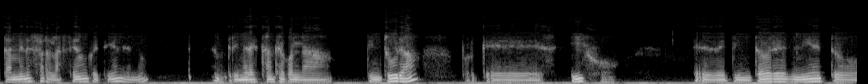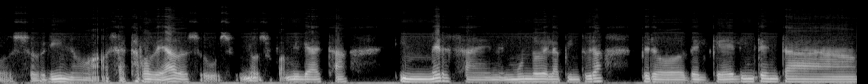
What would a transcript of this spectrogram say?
también esa relación que tiene, ¿no? En primera instancia con la pintura, porque es hijo eh, de pintores, nieto, sobrino, o sea, está rodeado, su, su familia está inmersa en el mundo de la pintura, pero del que él intenta,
